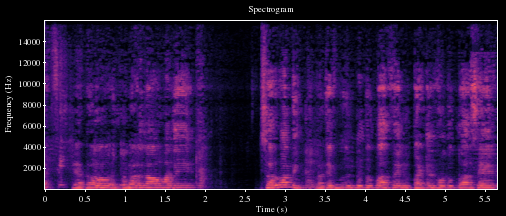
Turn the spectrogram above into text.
आहे या गाव गावामध्ये सर्वांनी म्हणजे भुईर कुटुंब असेल पाटील कुटुंब असेल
